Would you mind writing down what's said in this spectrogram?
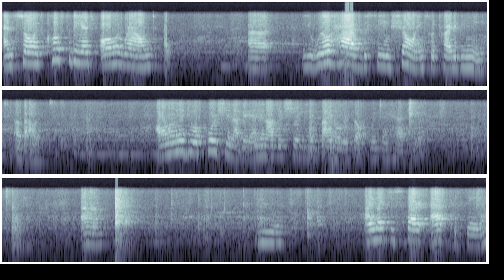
and sew as close to the edge all around. Uh, you will have the seam showing, so try to be neat about it. I'll only do a portion of it, and then I'll just show you the final result, which I have here. Um, I like to start at the seam,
